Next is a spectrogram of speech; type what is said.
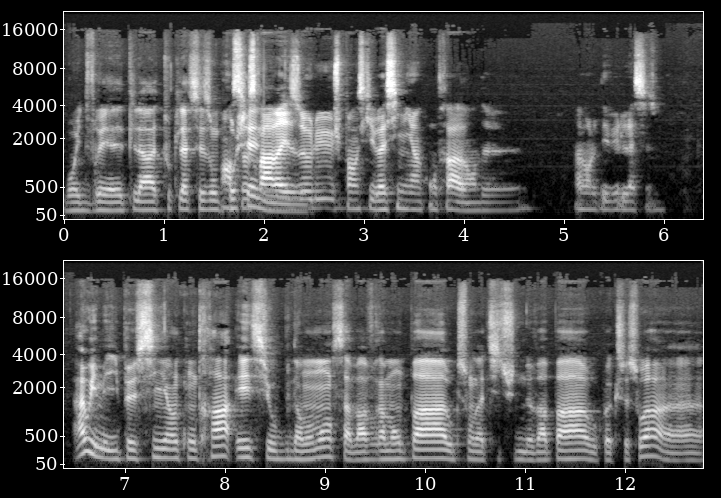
Bon, il devrait être là toute la saison prochaine. Ça sera résolu. Je pense qu'il va signer un contrat avant, de... avant le début de la saison. Ah oui, mais il peut signer un contrat et si au bout d'un moment ça va vraiment pas ou que son attitude ne va pas ou quoi que ce soit. Euh,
